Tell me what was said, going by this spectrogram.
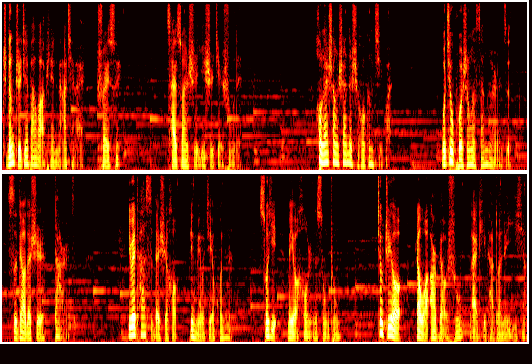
只能直接把瓦片拿起来摔碎，才算是仪式结束的。后来上山的时候更奇怪，我舅婆生了三个儿子，死掉的是大儿子，因为他死的时候并没有结婚呢，所以没有后人送终，就只有让我二表叔来替他端着遗像。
